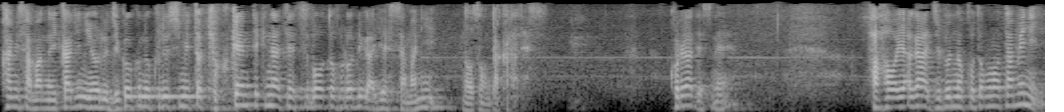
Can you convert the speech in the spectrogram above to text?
神様の怒りによる地獄の苦しみと極限的な絶望と滅びがイエス様に臨んだからです。これはですね母親が自分の子供のために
